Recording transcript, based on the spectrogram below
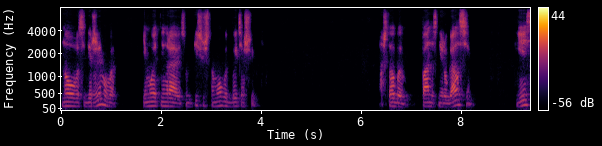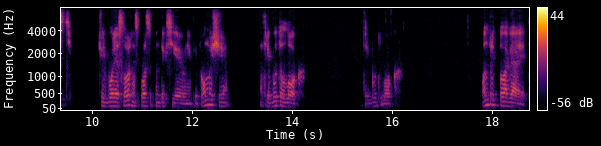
нового содержимого, Ему это не нравится, он пишет, что могут быть ошибки. А чтобы пандас не ругался, есть чуть более сложный способ индексирования при помощи атрибута log. Атрибут log. Он предполагает,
